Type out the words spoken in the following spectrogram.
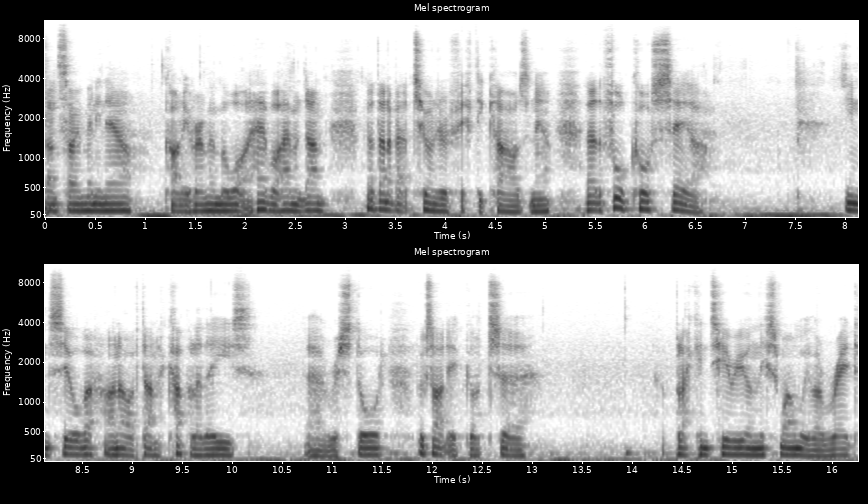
Done so many now. Can't even remember what I have or haven't done. I've done about 250 cars now. Uh, the Ford Corsair in silver. I know I've done a couple of these uh, restored. Looks like they've got uh, a black interior on this one with a red.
